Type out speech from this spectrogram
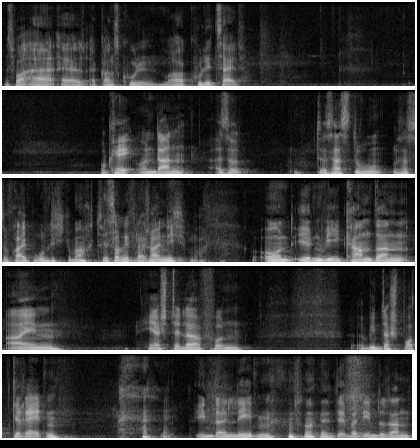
Das war auch, äh, ganz cool, war eine coole Zeit. Okay, und dann, also das hast du, das hast du freiberuflich gemacht? Das habe ich freiberuflich gemacht. Und irgendwie kam dann ein Hersteller von Wintersportgeräten in dein Leben, bei dem du dann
